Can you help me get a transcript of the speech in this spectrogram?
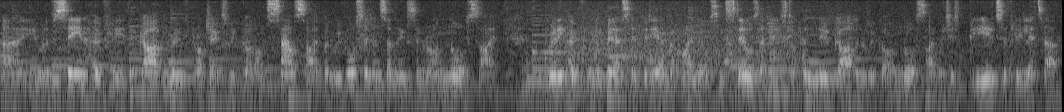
Uh, you will have seen hopefully the garden rooms projects we've got on south side, but we've also done something similar on north side. I'm really hopeful you'll be able to see a video behind me, or some stills at least, of the new garden that we've got on north side, which is beautifully lit up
